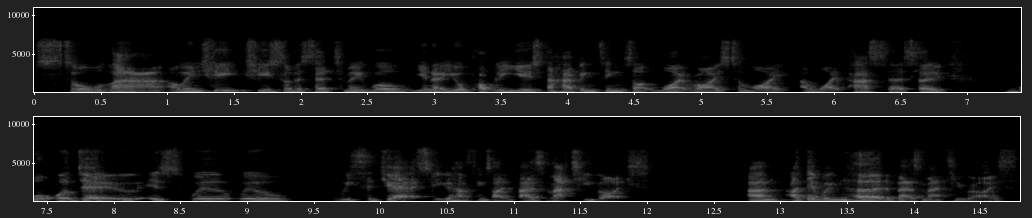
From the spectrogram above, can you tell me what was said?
saw that, I mean, she she sort of said to me, "Well, you know, you're probably used to having things like white rice and white and white pasta. So what we'll do is we'll we'll we suggest that you have things like basmati rice. And I'd never even heard of basmati rice.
